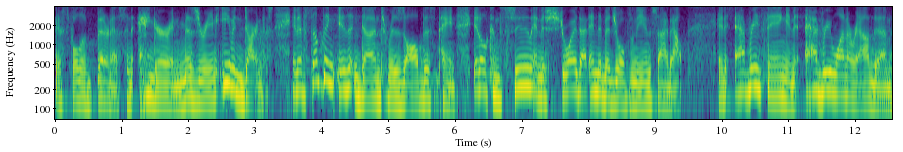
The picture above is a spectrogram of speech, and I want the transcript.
is full of bitterness and anger and misery and even darkness. And if something isn't done to resolve this pain, it'll consume and destroy that individual from the inside out. And everything and everyone around them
